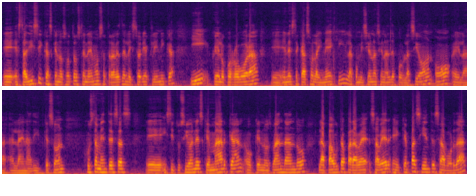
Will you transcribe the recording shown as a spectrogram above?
eh, estadísticas que nosotros tenemos a través de la historia clínica y que lo corrobora eh, en este caso la INEGI, la Comisión Nacional de Población o eh, la, la ENADIT, que son justamente esas eh, instituciones que marcan o que nos van dando la pauta para saber en qué pacientes abordar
